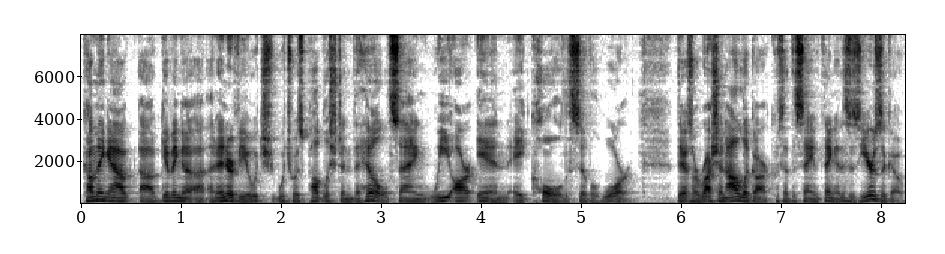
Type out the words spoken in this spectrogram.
coming out uh, giving a, an interview, which, which was published in The Hill, saying, We are in a cold civil war. There's a Russian oligarch who said the same thing, and this is years ago.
